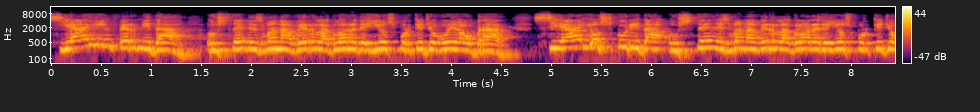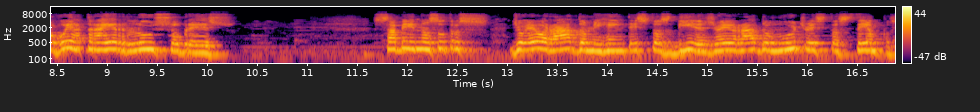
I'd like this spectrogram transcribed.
Se há enfermidade, ustedes van a ver a glória de Deus porque eu vou a obrar. Se há oscuridade, ustedes van a ver a glória de Deus porque eu vou a traer luz sobre isso. Sabe, nós, eu he orado, mi gente, estes dias, eu he orado muito estes tempos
